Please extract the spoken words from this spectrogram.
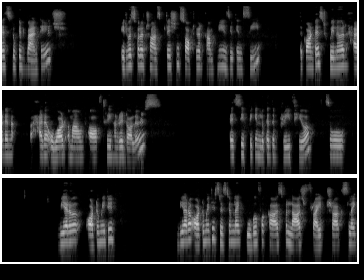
Let's look at Vantage. It was for a transportation software company as you can see. The contest winner had an had an award amount of $300. Let's see if we can look at the brief here. So we are a automated we are an automated system like Uber for cars for large freight trucks like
